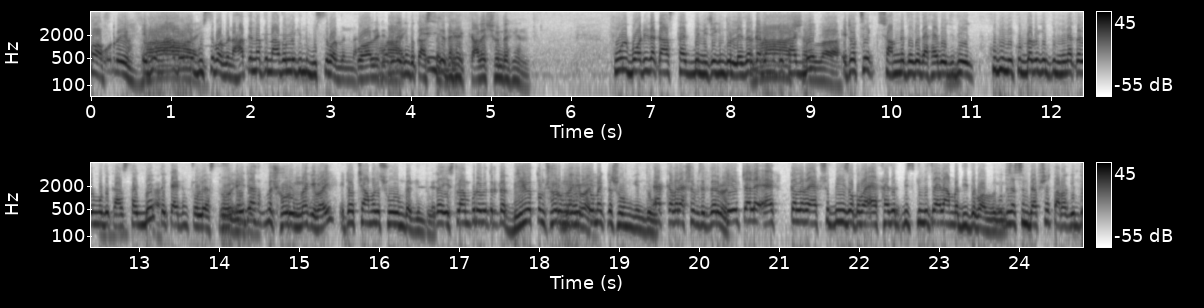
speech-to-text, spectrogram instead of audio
সফট এগুলো না ধরলে বুঝতে পারবেন না। হাতে নাতে না ধরলে কিন্তু বুঝতে পারবেন না। কোয়ালিটি কিন্তু কাজ এই যে দেখেন কালেকশন দেখেন। ফুল বডিটা কাজ থাকবে নিচে কিন্তু লেজার কাটের মধ্যে থাকবে। এটা হচ্ছে সামনে থেকে দেখাবে যদি খুবই নিখুঁত ভাবে কিন্তু মিনাকারের মধ্যে কাজ থাকবে একটা আইটেম চলে আসতে তো এইটা আপনার শোরুম নাকি ভাই? এটা হচ্ছে আমাদের শোরুমটা কিন্তু। এটা ইসলামপুরের ভিতরে একটা বৃহত্তম শোরুম নাকি ভাই? এরকম একটা শোরুম কিন্তু। একেবারে 100 পিস দেবেন কেউ চাইলে এক কালার একশো পিস অথবা এক হাজার পিস কিন্তু চাইলে আমরা দিতে পারব। কিন্তু যাচ্ছেন ব্যবসা তারা কিন্তু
